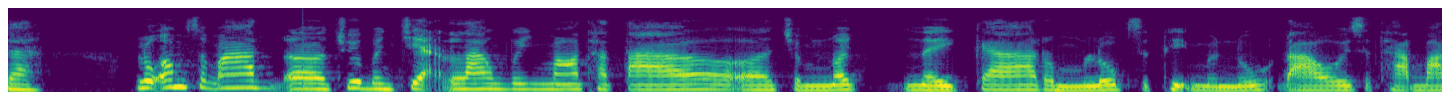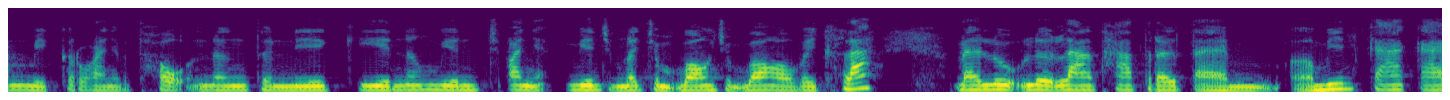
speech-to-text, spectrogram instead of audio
ចាលោកអ៊ំសម្បត្តិជួយបញ្ជាក់ឡើងវិញមកថាតើចំណុចនៃការរំលោភសិទ្ធិមនុស្សដោយស្ថាប័នមីក្រូហិរញ្ញវត្ថុនិងធនាគារនឹងមានមានចំណុចចម្បងចម្បងអ្វីខ្លះដែលលោកលើកឡើងថាត្រូវតែមានការកែ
